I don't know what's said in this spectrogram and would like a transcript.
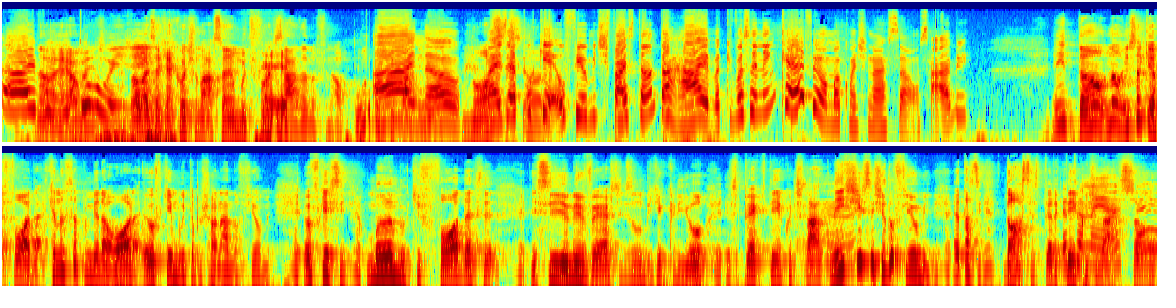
Ai, Não, é realmente. ruim, não, gente. mas é que a continuação é muito forçada no final. Puta que Ai, pariu. não. Nossa Mas é Senhora. porque o filme te faz tanta raiva que você nem quer ver uma continuação, sabe? Então, não, isso aqui é foda. Que nessa primeira hora eu fiquei muito apaixonado no filme. Eu fiquei assim, mano, que foda esse, esse universo de zumbi que criou. Espero que tenha continuado. Nem tinha assistido o filme. Eu tô assim, nossa, espero que Uhum. Eu tenha continuação.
